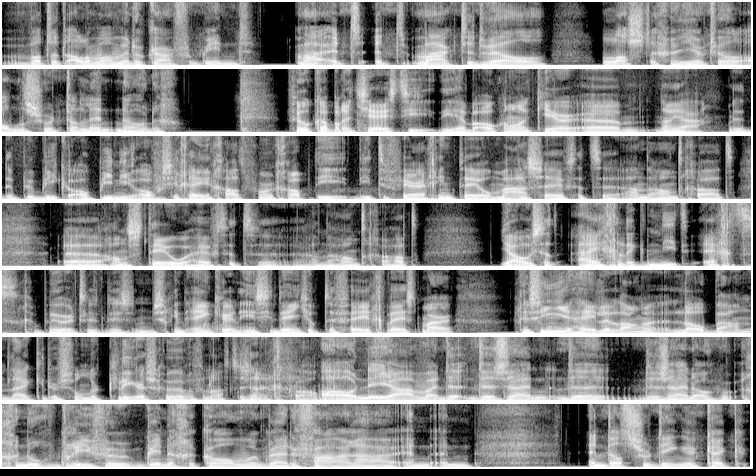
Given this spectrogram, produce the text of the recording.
wat het allemaal met elkaar verbindt. Maar het, het maakt het wel lastiger. Je hebt wel een ander soort talent nodig. Veel cabaretiers die, die hebben ook al een keer ehm, nou ja, de, de, publieke opinie over zich heen gehad voor een grap die, die te ver ging. Theo Maas heeft het aan de hand gehad. Hans Theeuwen heeft het aan de hand gehad. Jou is dat eigenlijk niet echt gebeurd. Er is misschien één keer een incidentje op tv geweest, maar gezien je hele lange loopbaan lijkt je er zonder kleerscheuren vanaf te zijn gekomen. Oh nee, ja, maar er zijn, er zijn ook genoeg brieven binnengekomen bij de VARA en, en, en dat soort dingen. Kijk,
